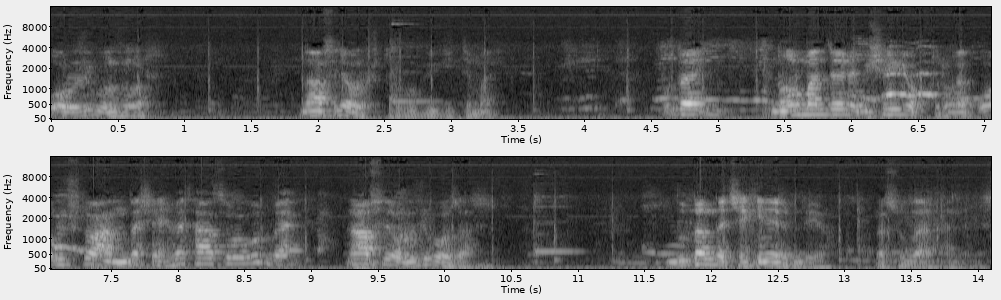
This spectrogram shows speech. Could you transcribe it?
orucu bozulur. Nafile oruçtur bu büyük ihtimal. Bu da normalde öyle bir şey yoktur. Fakat oruçlu anında şehvet hasıl olur ve nafile orucu bozar. Bundan da çekinirim diyor Resulullah Efendimiz.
